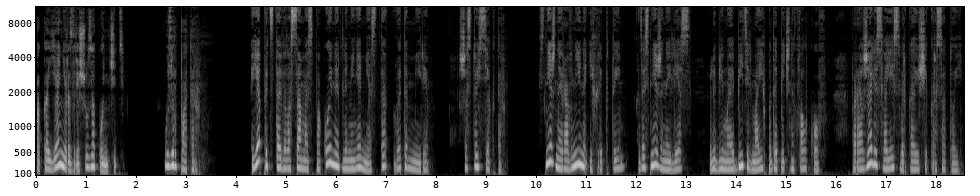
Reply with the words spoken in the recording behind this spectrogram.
пока я не разрешу закончить». «Узурпатор». Я представила самое спокойное для меня место в этом мире. Шестой сектор. Снежные равнины и хребты, заснеженный лес, любимая обитель моих подопечных волков, поражали своей сверкающей красотой.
